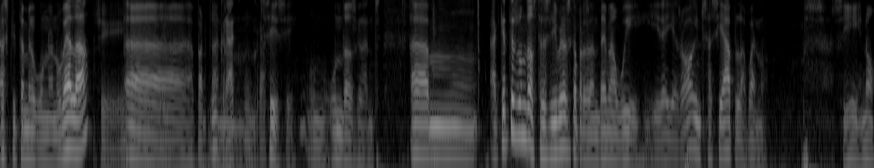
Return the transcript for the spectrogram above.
ha escrit també alguna novel·la, Sí, sí, Eh, per Un tant, crac, un crac. Sí, sí, un, un dels grans. Um, aquest és un dels tres llibres que presentem avui i deies, oh, insaciable. Bueno, sí no.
